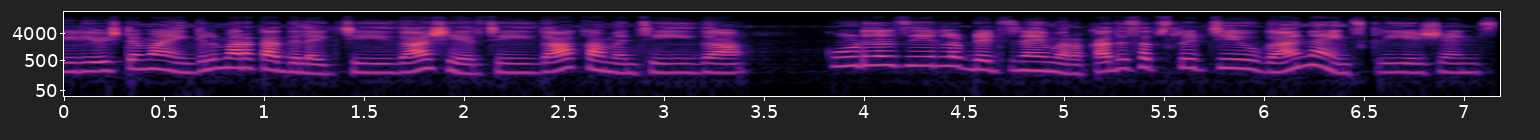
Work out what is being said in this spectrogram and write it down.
വീഡിയോ ഇഷ്ടമായെങ്കിൽ മറക്കാതെ ലൈക്ക് ചെയ്യുക ഷെയർ ചെയ്യുക കമന്റ് ചെയ്യുക. കൂടുതൽ സീരിയൽ അപ്ഡേറ്റ്സിനായി മറക്കാതെ സബ്സ്ക്രൈബ് ചെയ്യുക. നയൻസ് ക്രിയേഷൻസ്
